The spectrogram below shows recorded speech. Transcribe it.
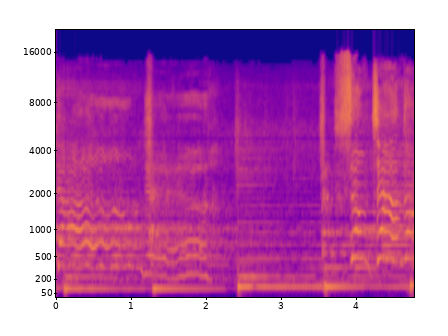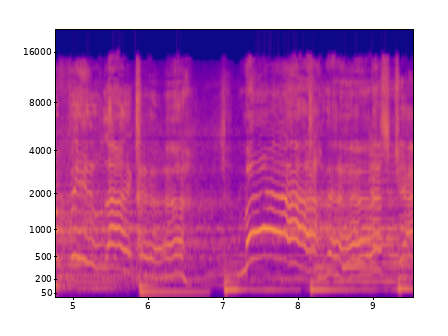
child. Yeah. Sometimes I feel like a motherless child.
